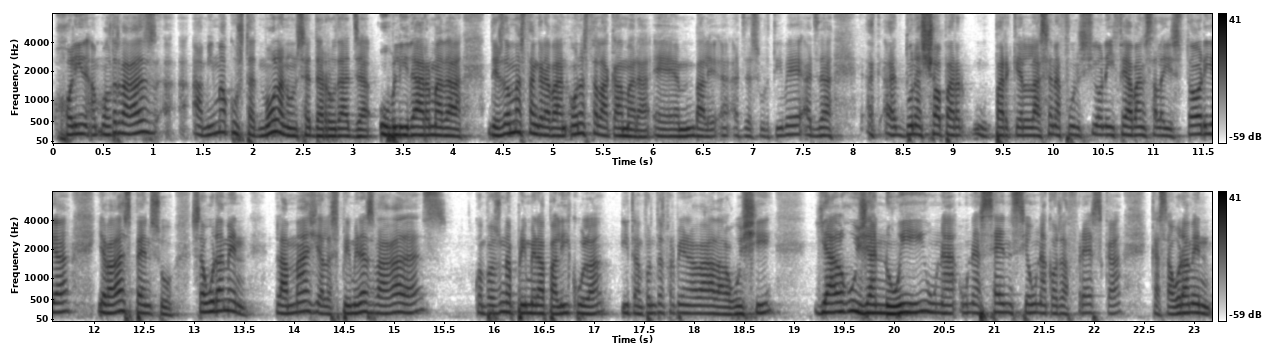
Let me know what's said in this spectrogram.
jolín, moltes vegades a, a mi m'ha costat molt en un set de rodatge oblidar-me de des d'on m'estan gravant, on està la càmera, eh, vale, haig de sortir bé, haig de donar això per, perquè l'escena funcioni i fer avançar la història, i a vegades penso, segurament la màgia les primeres vegades, quan poses una primera pel·lícula i t'enfrontes per primera vegada a algú així, hi ha algú genuí, una, una essència, una cosa fresca, que segurament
